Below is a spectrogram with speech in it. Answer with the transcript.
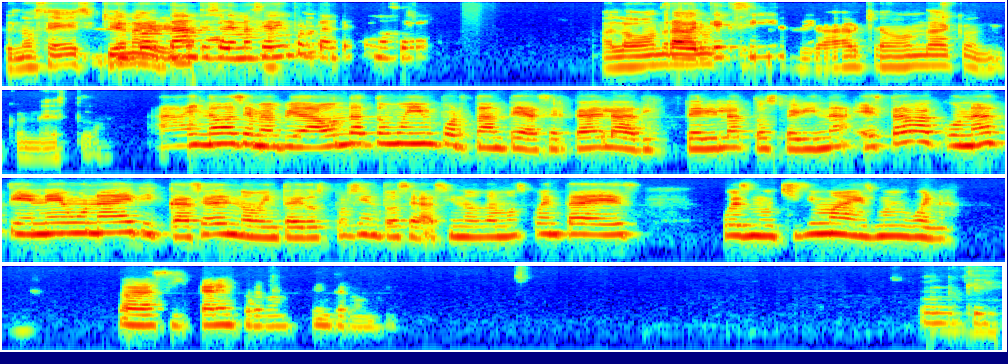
Pues no sé si quieren Importante, es demasiado importante conocer. Alondra, saber que existe. ¿Qué onda con, con esto? Ay, no, se me olvidaba un dato muy importante acerca de la difteria y la tosferina. Esta vacuna tiene una eficacia del 92%, o sea, si nos damos cuenta es, pues, muchísima, es muy buena. Ahora sí, Karen, perdón, te interrumpí. Ok.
